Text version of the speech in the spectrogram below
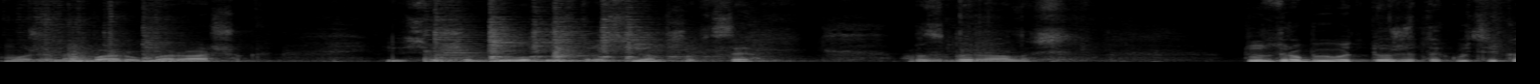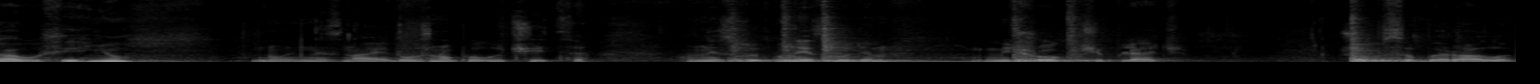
може на пару барашок. І все, щоб було швидко зйом, щоб все розбиралось. Тут зробив от теж таку цікаву фігню. Ну, не знаю, должно получиться. Вниз, вниз будемо мішок чіпляти, щоб собирало.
